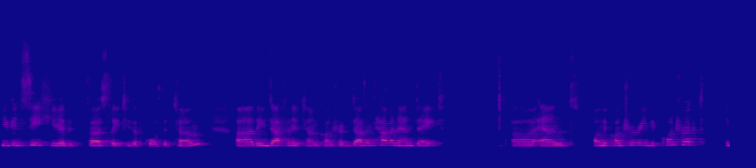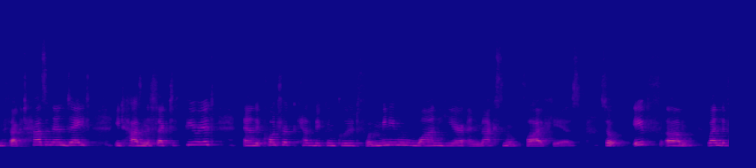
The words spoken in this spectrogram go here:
You can see here that firstly, it is of course the term. Uh, the indefinite term contract doesn't have an end date. Uh, and on the contrary, the contract in fact has an end date, it has an effective period, and the contract can be concluded for minimum one year and maximum five years. So if um, when the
